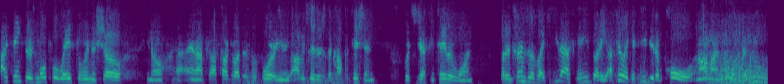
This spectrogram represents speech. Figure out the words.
I think there's multiple ways to win the show. You know, and I've, I've talked about this before. You know, obviously there's the competition which Jesse Taylor won. But in terms of like, if you ask anybody, I feel like if you did a poll, an online poll, and said who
